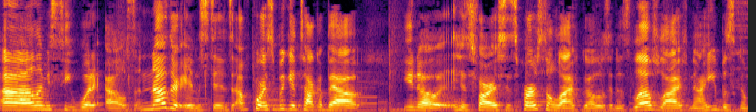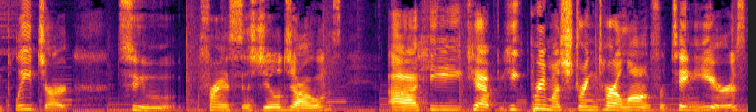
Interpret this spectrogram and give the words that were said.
Uh, let me see what else. Another instance, of course, we can talk about you know, as far as his personal life goes and his love life, now he was a complete jerk to, instance, Jill Jones. Uh, he kept, he pretty much stringed her along for 10 years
